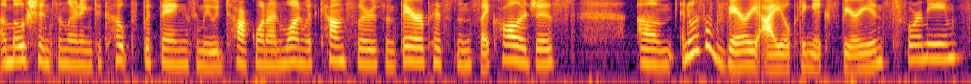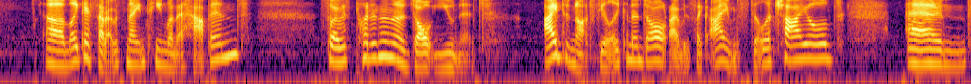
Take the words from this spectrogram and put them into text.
emotions and learning to cope with things. And we would talk one on one with counselors and therapists and psychologists. Um, and it was a very eye opening experience for me. Um, like I said, I was 19 when it happened. So I was put in an adult unit. I did not feel like an adult. I was like, I am still a child. And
